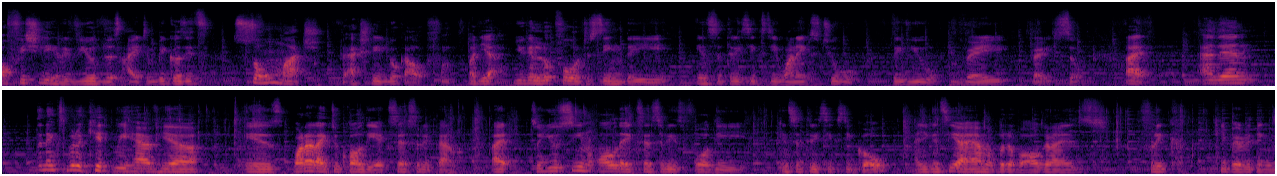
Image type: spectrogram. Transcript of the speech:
officially reviewed this item because it's so much to actually look out for. But yeah, you can look forward to seeing the Insta360 One X2 review very, very soon. Alright, and then the next bit of kit we have here is what I like to call the accessory panel. Right, so you've seen all the accessories for the Insta360 Go, and you can see I am a bit of an organized freak. Keep everything in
